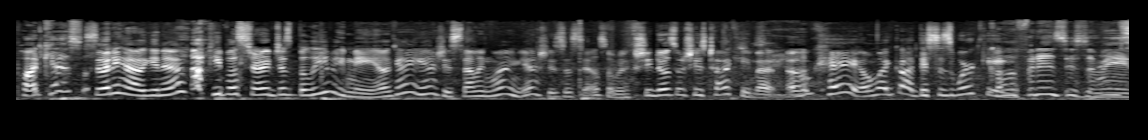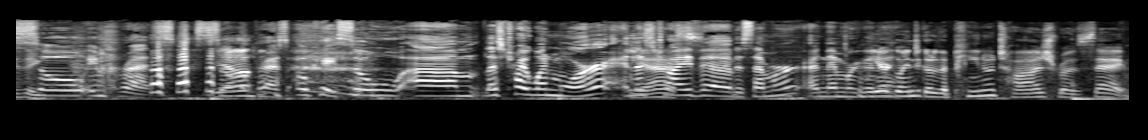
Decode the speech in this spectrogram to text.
podcast. So anyhow, you know, people started just believing me. Okay, yeah, she's selling wine. Yeah, she's a saleswoman. She knows what she's talking about. Okay, oh my God, this is working. Confidence is amazing. So impressed. So Yeah. impressed. Okay, so um, let's try one more. And Let's Yes. try the, the summer, and then we're going We are going to go to the Pinotage Rosé.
